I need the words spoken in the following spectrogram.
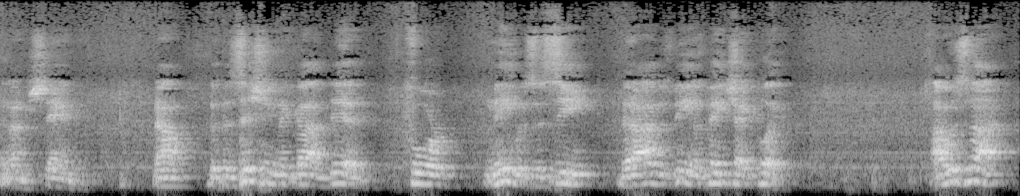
and understanding. Now, the positioning that God did for me was to see that I was being a paycheck player. I was not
